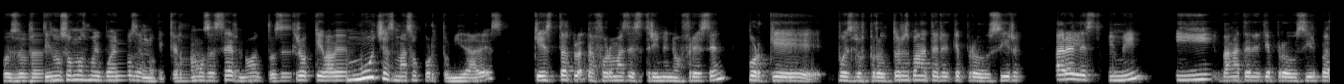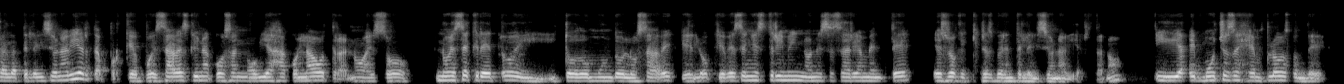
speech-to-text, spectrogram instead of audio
pues los latinos somos muy buenos en lo que queramos hacer, ¿no? Entonces creo que va a haber muchas más oportunidades que estas plataformas de streaming ofrecen, porque pues los productores van a tener que producir para el streaming y van a tener que producir para la televisión abierta, porque pues sabes que una cosa no viaja con la otra, ¿no? Eso no es secreto y, todo mundo lo sabe, que lo que ves en streaming no necesariamente es lo que quieres ver en televisión abierta, ¿no? Y hay muchos ejemplos donde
